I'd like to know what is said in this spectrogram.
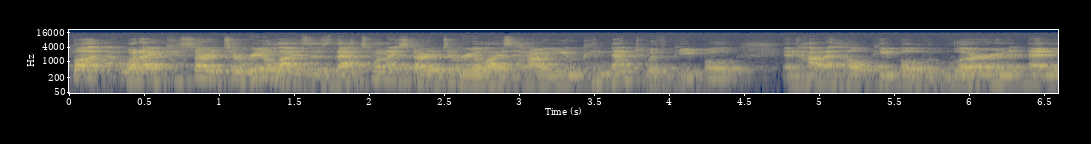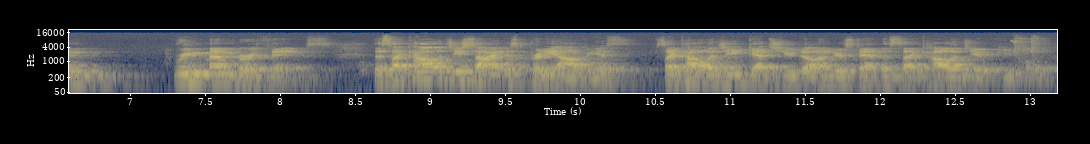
But what I started to realize is that's when I started to realize how you connect with people and how to help people learn and remember things. The psychology side is pretty obvious. Psychology gets you to understand the psychology of people.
